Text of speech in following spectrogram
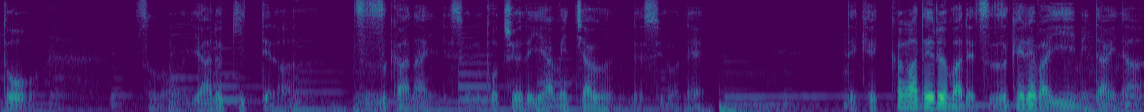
とそのやる気っていうのは続かないんですよね。途中でやめちゃうんですよね。で結果が出るまで続ければいいみたいな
